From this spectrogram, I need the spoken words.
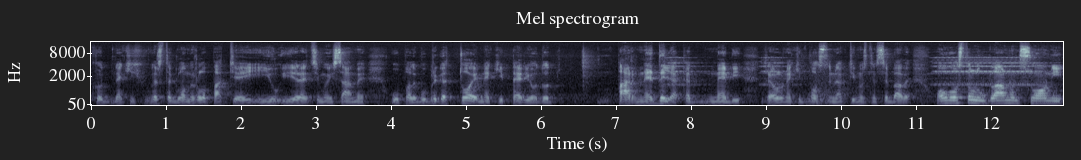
kod nekih vrsta glomerulopatije i, i recimo i same upale bubrega, to je neki period od par nedelja kad ne bi trebalo nekim posebnim aktivnostima da se bave. Ovo ostalo uglavnom su oni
